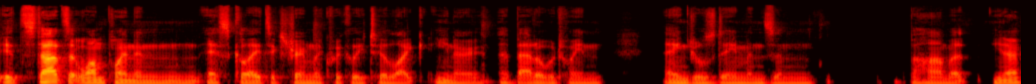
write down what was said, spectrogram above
it starts at one point and escalates extremely quickly to like you know a battle between angels demons and bahamut you know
